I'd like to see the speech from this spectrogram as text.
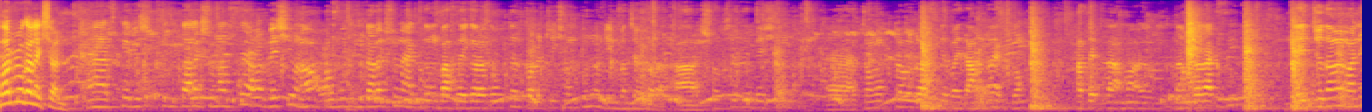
ভরপুর কালেকশন হ্যাঁ আজকে বেশ কিছু কালেকশন আছে, আবার বেশিও না, অল্প কিছু কালেকশন একদম বাছাই করা কবুতর কোয়ালিটি সম্পূর্ণ ডিম বাচ্চা করা। আর সবচেয়ে বেশি চমকটা হলো আজকে ভাই দামটা, একদম দাম দামটা রাখছি। ন্যায্য দামে মানে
